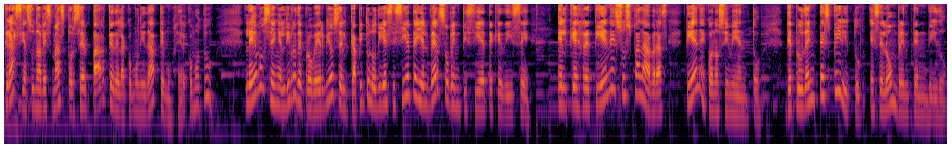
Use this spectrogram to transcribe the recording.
Gracias una vez más por ser parte de la comunidad de Mujer como tú. Leemos en el libro de Proverbios el capítulo 17 y el verso 27 que dice, El que retiene sus palabras tiene conocimiento, de prudente espíritu es el hombre entendido.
